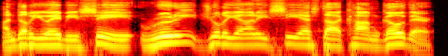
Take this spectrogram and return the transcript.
on WABC. RudyGiulianiCS.com. Go there.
